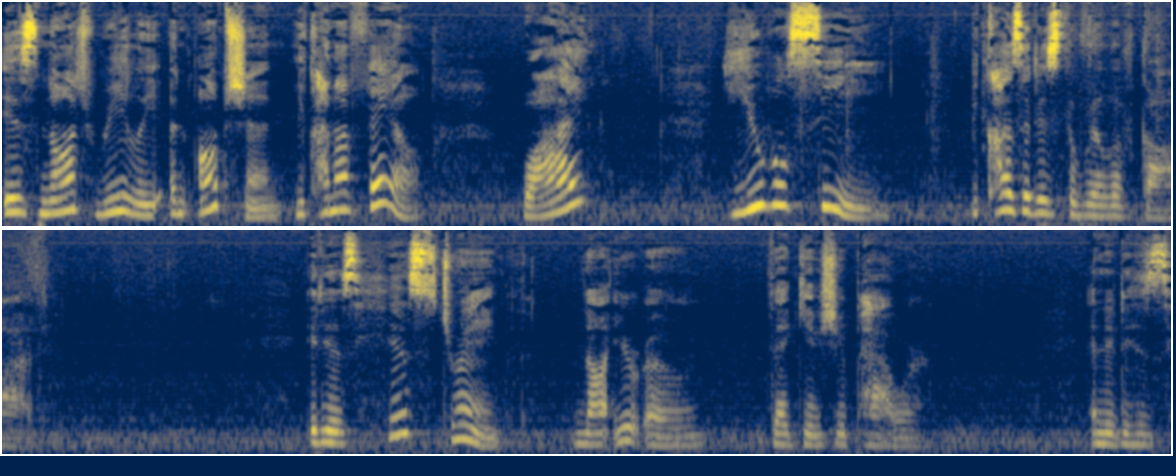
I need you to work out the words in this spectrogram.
is not really an option. You cannot fail. Why? You will see because it is the will of God. It is His strength, not your own, that gives you power. And it is,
